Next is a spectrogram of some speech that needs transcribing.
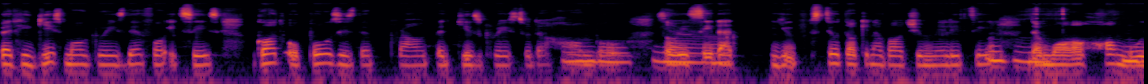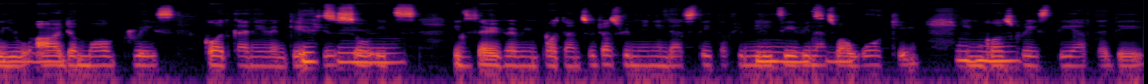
but he gives more grace therefore it says god opposes the proud but gives grace to the humble so we see that you still talking about humility the Mhm. more humble you Mhm. are the more grace god can even give you so it's it's very very important to just remain in that state of humility even as we're walking in god's Mhm. grace day after day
